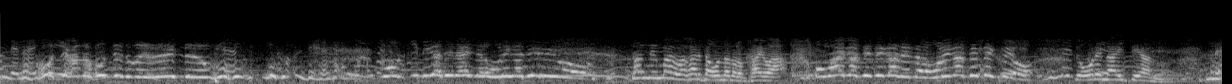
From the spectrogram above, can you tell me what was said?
飲んでないし。紅茶が残ってるとかじゃないんだよ。もうなんで？もう君が出ないなら俺が出るよ。3年前別れた女との会話。お前が出てかねえなら俺が出てくよで俺泣いてやんのね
